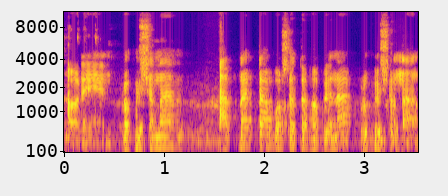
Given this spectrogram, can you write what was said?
ধরেন প্রফেশনাল আপনারটা বসাতে হবে না প্রফেশনাল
